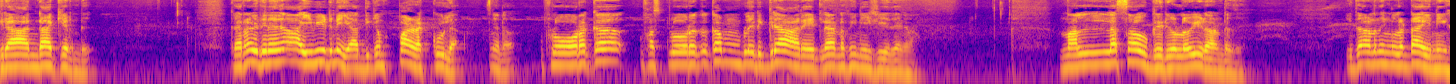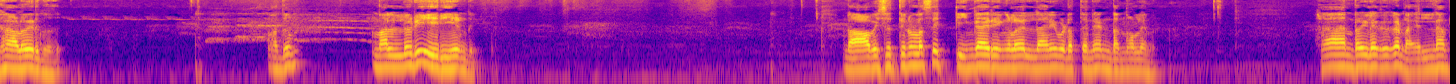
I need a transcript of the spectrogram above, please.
ഗ്രാൻഡ് ആക്കിയിട്ടുണ്ട് കാരണം ഇതിന് ഈ വീടിന് അധികം പഴക്കൂല. കേട്ടോ ഫ്ലോറൊക്കെ ഫസ്റ്റ് ഫ്ലോറൊക്കെ കംപ്ലീറ്റ് ഗ്രാനൈറ്റിലാണ് ഫിനിഷ് ചെയ്തേക്കണം നല്ല സൗകര്യമുള്ള വീടാണിത്. ഇതാണ് നിങ്ങളുടെ ഡൈനിങ് ഹാൾ വരുന്നത്. അതും നല്ലൊരു ഏരിയ ഉണ്ട്. ആവശ്യത്തിനുള്ള സെറ്റിയും കാര്യങ്ങളും എല്ലാം ഇവിടെ തന്നെ ഉണ്ടെന്നുള്ളതാണ്. ഹാൻഡ് റെയിലൊക്കെ കണ്ട? എല്ലാം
